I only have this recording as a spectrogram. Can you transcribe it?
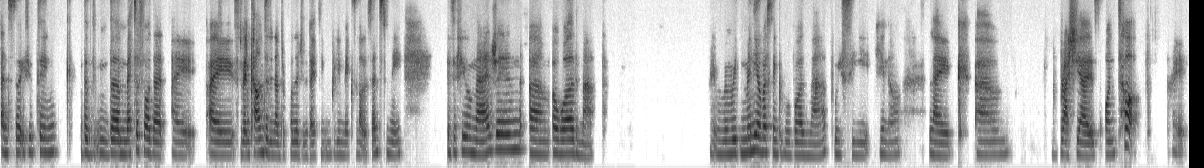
and so if you think the the metaphor that I I sort of encountered in anthropology that I think really makes a lot of sense to me is if you imagine um, a world map. Right? When we, many of us think of a world map, we see, you know, like um, Russia is on top, right?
